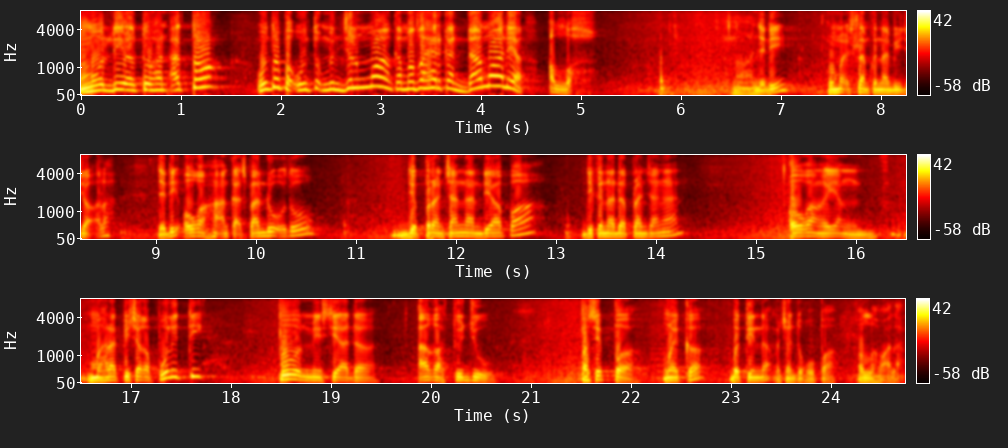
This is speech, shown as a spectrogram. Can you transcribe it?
Model Tuhan atau untuk apa? Untuk menjelmakan menzahirkan nama dia Allah. Nah, jadi umat Islam kena bijak lah. Jadi orang hak angkat spanduk tu dia perancangan dia apa dia kena ada perancangan. Orang yang menghadapi secara politik pun mesti ada arah tuju. Pasal apa mereka bertindak macam tu rupa. Allah Alam.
